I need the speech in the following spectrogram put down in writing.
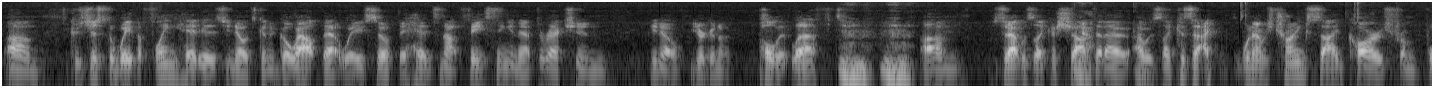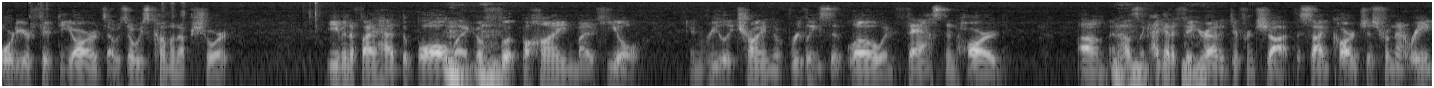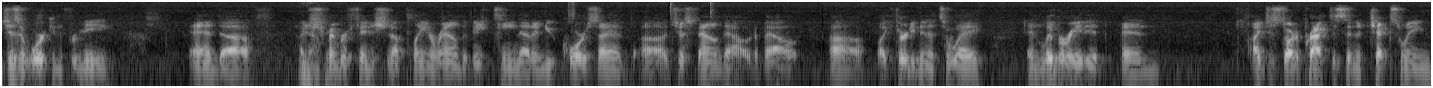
Um, because just the way the fling head is, you know, it's going to go out that way. So if the head's not facing in that direction, you know, you're going to pull it left. Mm-hmm. mm-hmm. Um, so that was like a shot yeah. that I, I was like, because I when I was trying sidecars from 40 or 50 yards, I was always coming up short. Even if I had the ball mm-hmm. like a foot behind my heel and really trying to release it low and fast and hard. Um, and mm-hmm. I was mm-hmm. like, I got to figure mm-hmm. out a different shot. The sidecar just from that range isn't working for me. And uh, I yeah. just remember finishing up playing a round of 18 at a new course I had uh, just found out about uh, like 30 minutes away and liberated, and I just started practicing a check swing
